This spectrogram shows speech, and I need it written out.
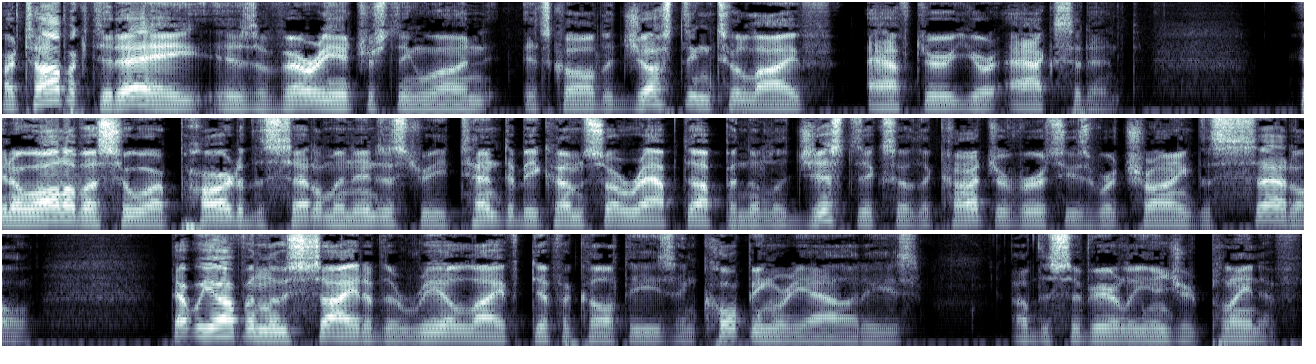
Our topic today is a very interesting one. It's called Adjusting to Life After Your Accident. You know, all of us who are part of the settlement industry tend to become so wrapped up in the logistics of the controversies we're trying to settle that we often lose sight of the real life difficulties and coping realities of the severely injured plaintiff.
